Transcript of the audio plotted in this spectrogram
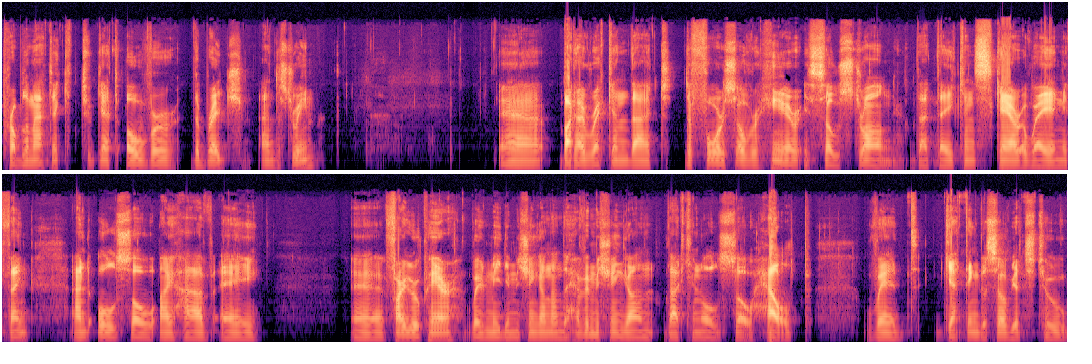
problematic to get over the bridge and the stream. Uh, but I reckon that the force over here is so strong that they can scare away anything. And also I have a, fire group here with medium machine gun and the heavy machine gun that can also help with getting the Soviets to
